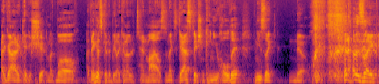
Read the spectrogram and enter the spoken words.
I gotta take a shit. I'm like, well, I think it's gonna be like another 10 miles. To the next gas station, can you hold it? And he's like, no. and I was like,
